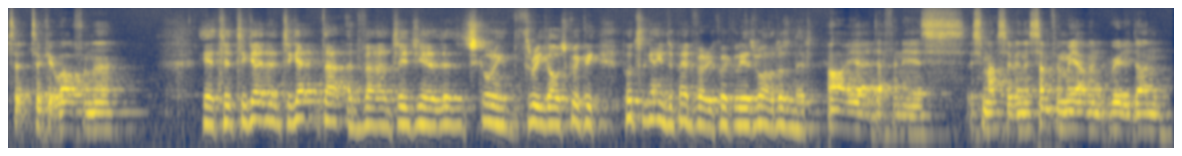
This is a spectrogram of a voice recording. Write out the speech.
took it well from there. Yeah, to, to get to get that advantage, you know, scoring three goals quickly puts the game to bed very quickly as well, doesn't it? Oh yeah, definitely. It's it's massive, and it's something we haven't really done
